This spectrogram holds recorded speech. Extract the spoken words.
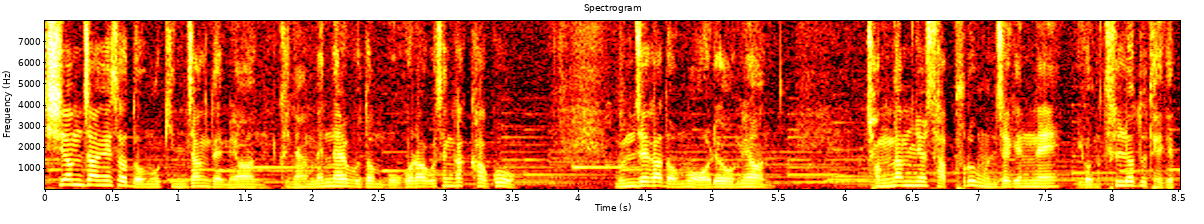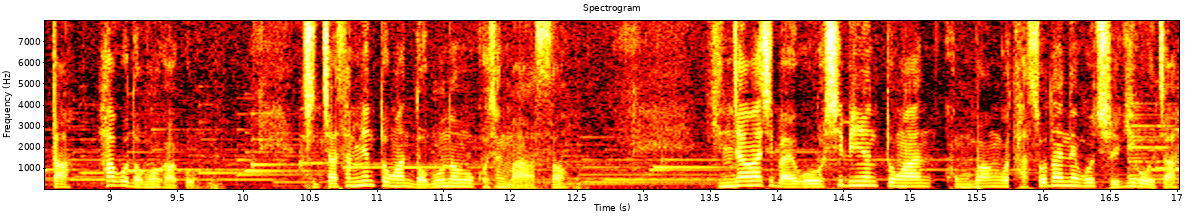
시험장에서 너무 긴장되면 그냥 맨날 보던 모고라고 생각하고 문제가 너무 어려우면 정답률 4% 문제겠네. 이건 틀려도 되겠다. 하고 넘어가고. 진짜 3년 동안 너무너무 고생 많았어. 긴장하지 말고 12년 동안 공부한 거 다 쏟아내고 즐기고 오자.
